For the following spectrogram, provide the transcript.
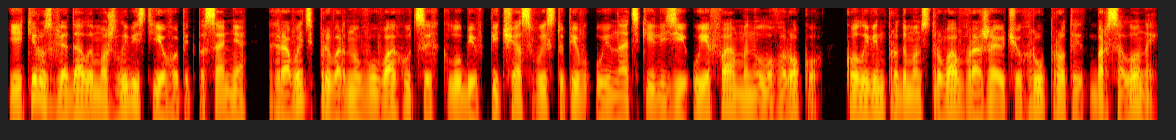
які розглядали можливість його підписання. Гравець привернув увагу цих клубів під час виступів у юнацькій лізі УЄФА минулого року, коли він продемонстрував вражаючу гру проти Барселони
